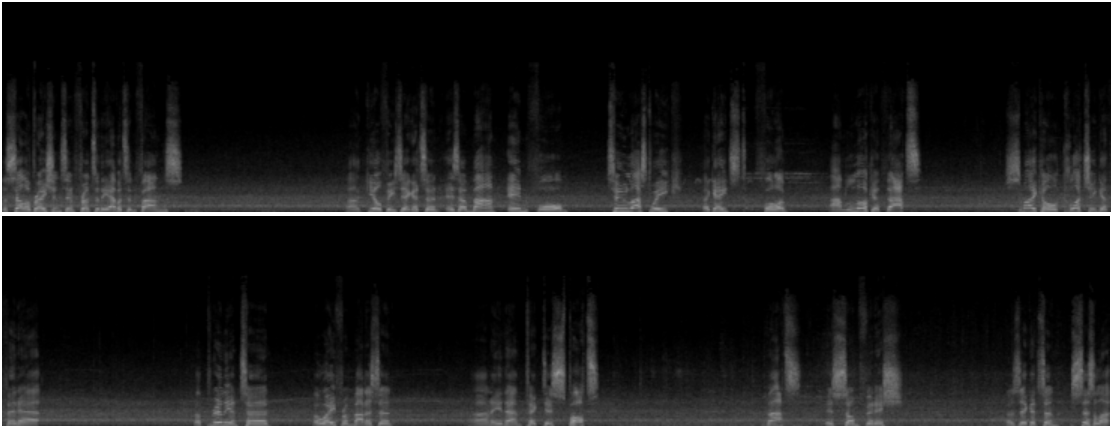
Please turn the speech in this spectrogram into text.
The celebrations in front of the Everton fans. And Gylfi Sigurdsson is a man in form. Two last week against Fulham. And look at that. Schmeichel clutching at thin air. A brilliant turn away from Maddison. And he then picked his spot. That is some finish. A Sigurdsson sizzler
